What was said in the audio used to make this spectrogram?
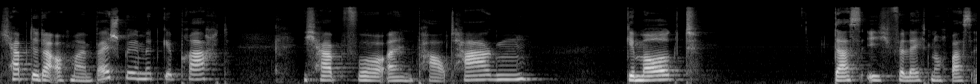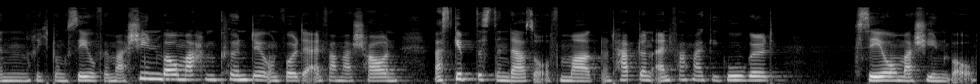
Ich habe dir da auch mal ein Beispiel mitgebracht. Ich habe vor ein paar Tagen gemerkt, dass ich vielleicht noch was in Richtung SEO für Maschinenbau machen könnte und wollte einfach mal schauen, was gibt es denn da so auf dem Markt und habe dann einfach mal gegoogelt SEO Maschinenbau.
